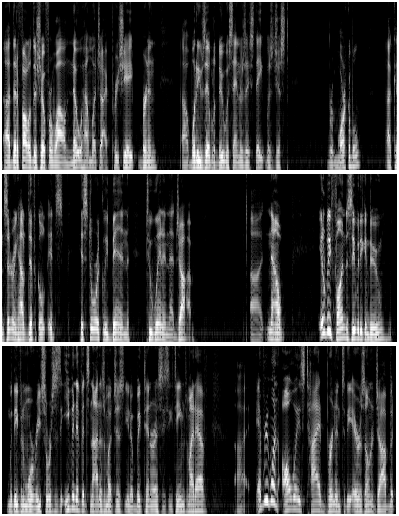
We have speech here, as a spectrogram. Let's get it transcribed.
uh, that have followed this show for a while know how much I appreciate Brennan. Uh, what he was able to do with San Jose State was just remarkable, uh, considering how difficult it's historically been to win in that job. Uh, now, it'll be fun to see what he can do with even more resources, even if it's not as much as you know Big Ten or SEC teams might have. Uh, everyone always tied Brennan to the Arizona job, but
